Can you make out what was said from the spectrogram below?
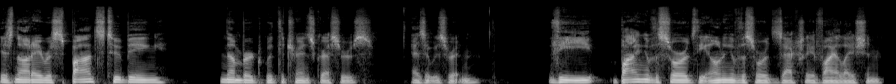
is not a response to being numbered with the transgressors, as it was written. The buying of the swords, the owning of the swords, is actually a violation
